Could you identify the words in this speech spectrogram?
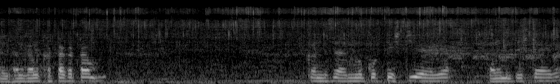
हल्का हल्का खट्टा खट्टा। करने से हम लोग को टेस्टी आएगा खाने में टेस्ट आएगा।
